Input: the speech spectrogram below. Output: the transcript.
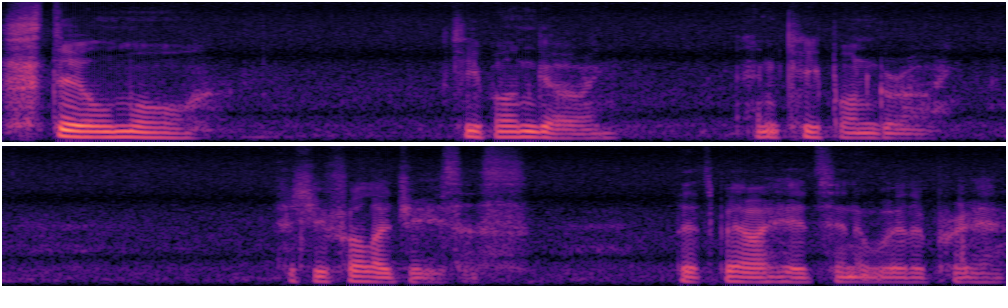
still more. Keep on going and keep on growing as you follow Jesus. Let's bow our heads in a word of prayer.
